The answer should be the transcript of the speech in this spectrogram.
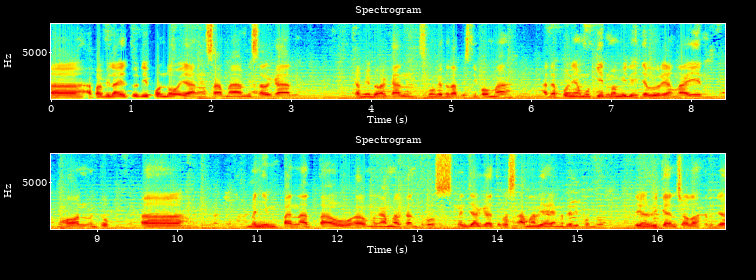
uh, apabila itu di pondok yang sama misalkan kami doakan semoga tetap istiqomah adapun yang mungkin memilih jalur yang lain mohon untuk uh, menyimpan atau uh, mengamalkan terus, menjaga terus amalia yang ada di pondok. Dengan demikian insya Allah kerja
